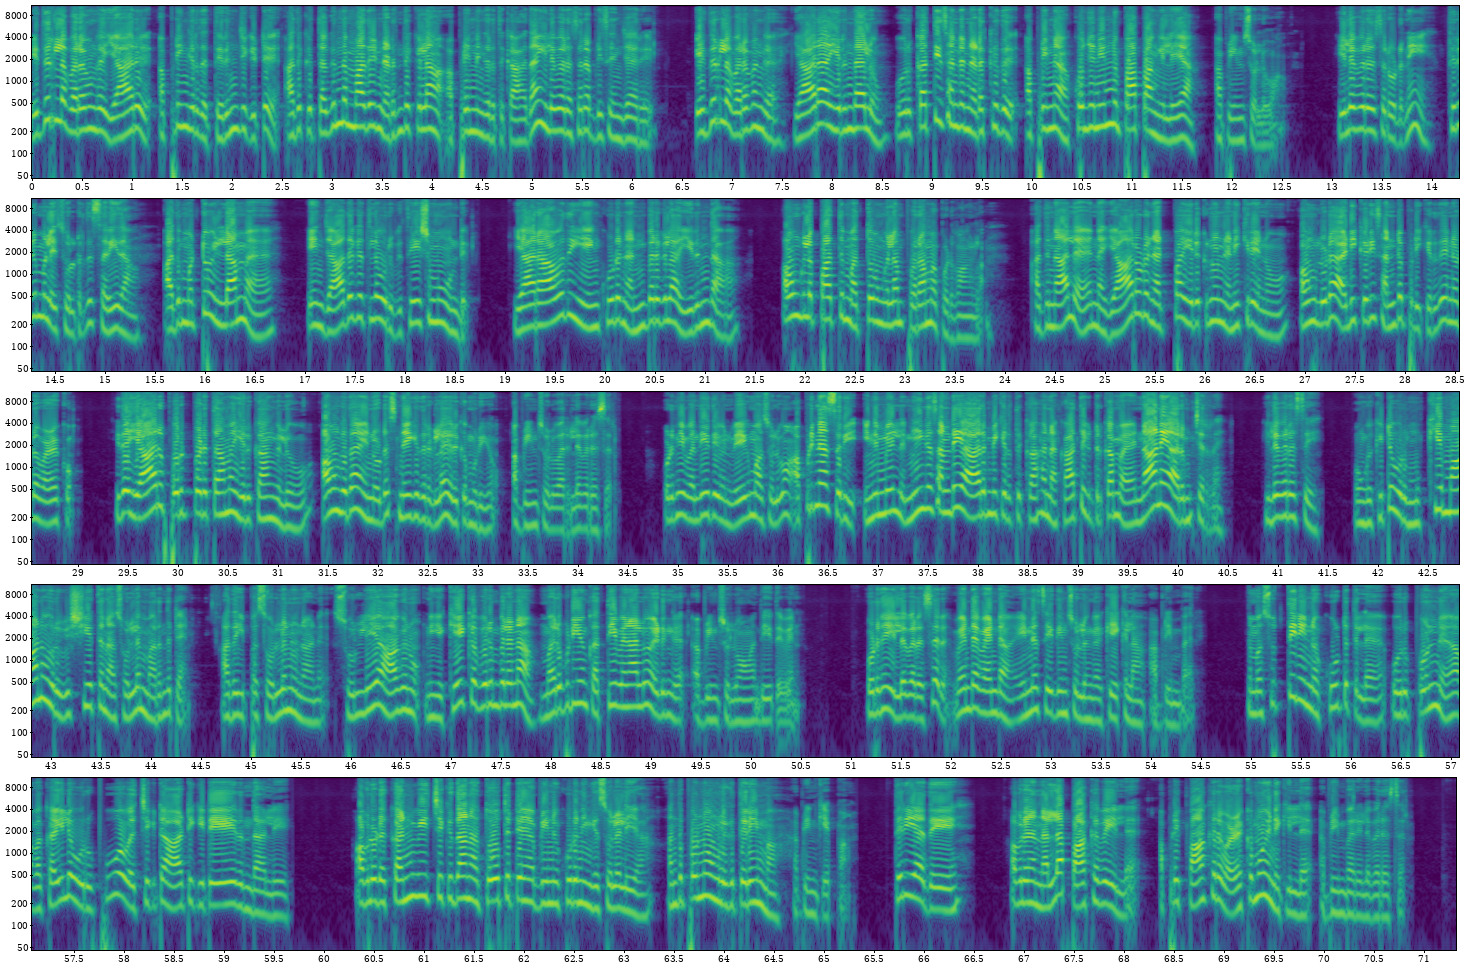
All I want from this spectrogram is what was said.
எதிரில் வரவங்க யாரு அப்படிங்கிறத தெரிஞ்சுக்கிட்டு அதுக்கு தகுந்த மாதிரி நடந்துக்கலாம் அப்படின்னுங்கிறதுக்காக தான் இளவரசர் அப்படி செஞ்சாரு. எதிரில் வரவங்க யாரா இருந்தாலும் ஒரு கத்தி சண்டை நடக்குது அப்படின்னா கொஞ்சம் நின்று பார்ப்பாங்க இல்லையா? அப்படின்னு சொல்லுவான். இளவரசர் உடனே திருமலை சொல்றது சரிதான். அது மட்டும் இல்லாம என் ஜாதகத்துல ஒரு விசேஷமும் உண்டு. யாராவது என் கூட நண்பர்களா இருந்தா அவங்கள பார்த்து மற்றவங்களாம் பொறாமப்படுவாங்களாம். அதனால நான் யாரோட நட்பா இருக்கணும்னு நினைக்கிறேனோ அவங்களோட அடிக்கடி சண்டை பிடிக்கிறது என்னோட வழக்கம். இதை யாரு பொருட்படுத்தாம இருக்காங்களோ அவங்க தான் என்னோட சிநேகிதர்களா இருக்க முடியும் அப்படின்னு சொல்லுவார் இளவரசர். உடனே வந்தியத்தேவன் வேகமா சொல்லுவான் அப்படின்னா சரி இனிமேல் நீங்க சண்டையை ஆரம்பிக்கிறதுக்காக நான் காத்துக்கிட்டு இருக்காம நானே ஆரம்பிச்சிடுறேன். இளவரசே உங்ககிட்ட ஒரு முக்கியமான ஒரு விஷயத்த நான் சொல்ல மறந்துட்டேன். அதை இப்ப சொல்லணும் நான். சொல்லியே ஆகணும். நீங்க கேட்க விரும்பலனா மறுபடியும் கத்தி வேணாலும் எடுங்க அப்படின்னு சொல்லுவான் வந்தியத்தேவன். உடனே இளவரசர் வேண்டாம் வேண்டாம். என்ன செய்தின்னு சொல்லுங்க கேட்கலாம் அப்படிம்பார். நம்ம சுத்தி நின்ன கூட்டத்துல ஒரு பொண்ணு அவ கையில ஒரு பூவை வச்சுக்கிட்டு ஆட்டிக்கிட்டே இருந்தாளே. அவளோட கண் வீச்சுக்கு தான் நான் தோத்துட்டேன் அப்படின்னு கூட நீங்க சொல்லலையா? அந்த பொண்ணு உங்களுக்கு தெரியுமா? அப்படின்னு கேட்பான். தெரியாதே. அவளை நான் நல்லா பார்க்கவே இல்லை. அப்படி பார்க்குற வழக்கமும் எனக்கு இல்லை அப்படிம்பார் இளவரசர்.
